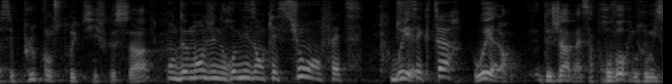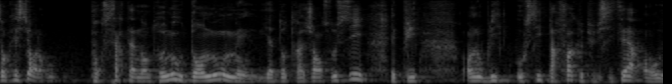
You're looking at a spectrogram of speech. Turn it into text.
c'est plus constructif que ça. On demande une remise en question, en fait, du secteur. Oui, alors déjà, bah, ça provoque une remise en question. Alors, pour certains d'entre nous, dont nous, mais il y a d'autres agences aussi. Et puis, on oublie aussi parfois que les publicitaires ont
